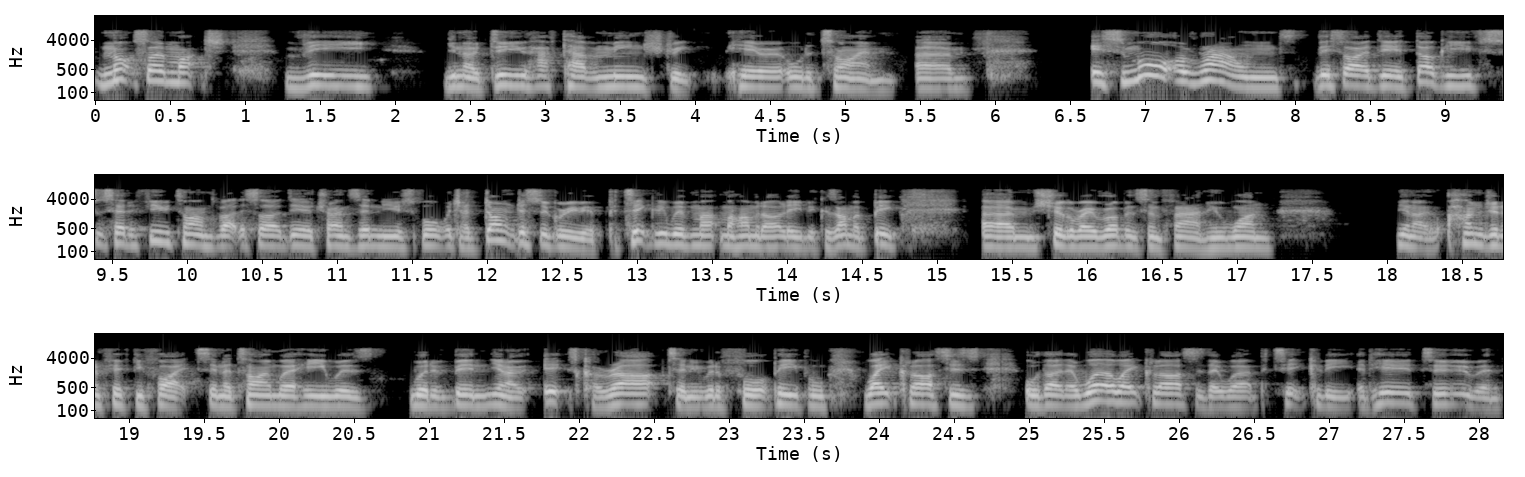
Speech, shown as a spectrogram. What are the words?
Not so much the, you know, do you have to have a mean streak here all the time? Um, it's more around this idea, Doug. You've said a few times about this idea of transcending your sport, which I don't disagree with, particularly with Muhammad Ali, because I'm a big um, Sugar Ray Robinson fan who won, you know, 150 fights in a time where he was would have been, you know, it's corrupt, and he would have fought people weight classes. Although there were weight classes, they weren't particularly adhered to, and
